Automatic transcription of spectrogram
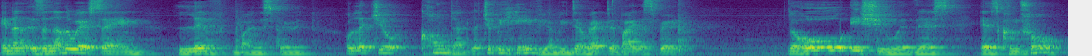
is another way of saying live by the Spirit or let your conduct, let your behavior be directed by the Spirit. The whole issue with this is control.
